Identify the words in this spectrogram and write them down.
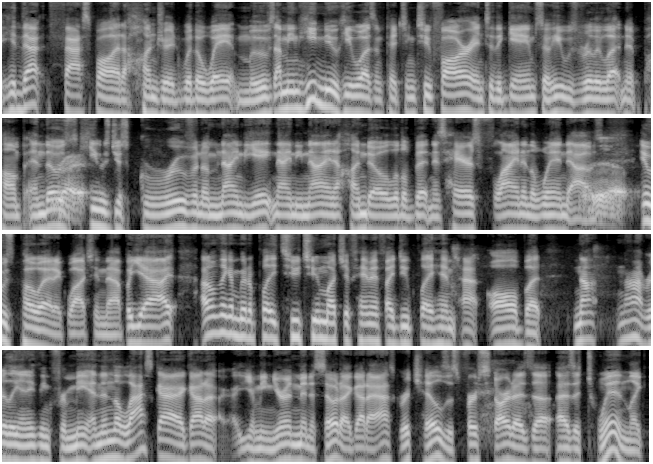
he, that fastball at 100 with the way it moves. I mean, he knew he wasn't pitching too far into the game, so he was really letting it pump. And those, right. he was just grooving them 98, 99, a hundo a little bit, and his hair's flying in the wind. I was, yeah. It was poetic watching that. But yeah, I, I don't think I'm going to play too, too much of him if I do play him at all, but not, not really anything for me. And then the last guy I got to, I mean, you're in Minnesota. I got to ask Rich Hill's, his first start as a, as a twin. Like,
